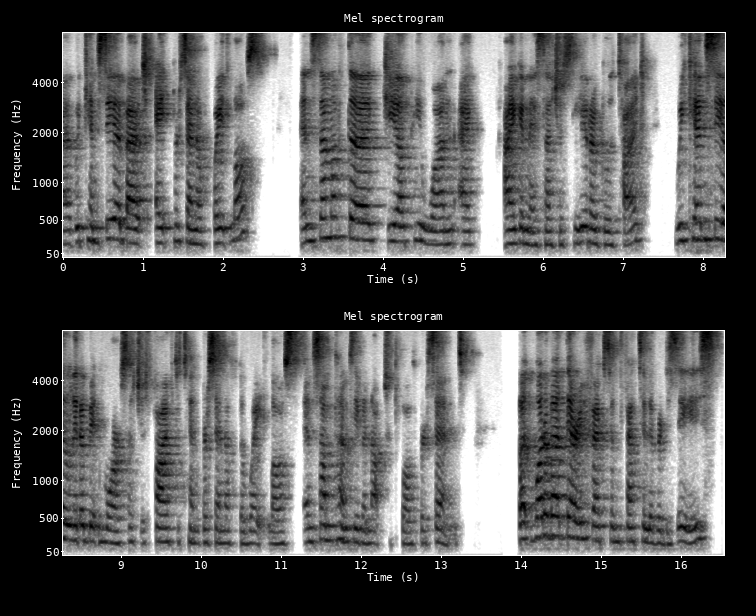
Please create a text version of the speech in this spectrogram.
uh, we can see about eight percent of weight loss, and some of the GLP-1 ag- agonists, such as liraglutide, we can see a little bit more, such as five to ten percent of the weight loss, and sometimes even up to twelve percent. But what about their effects on fatty liver disease?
